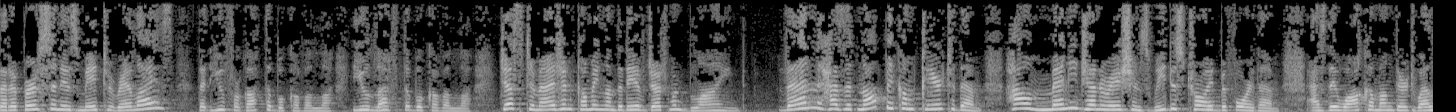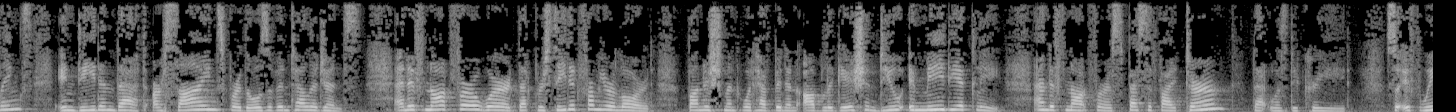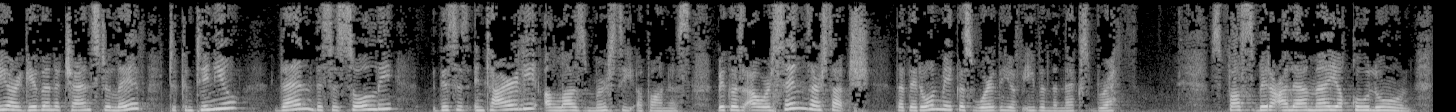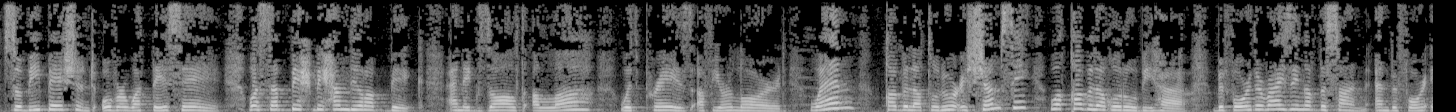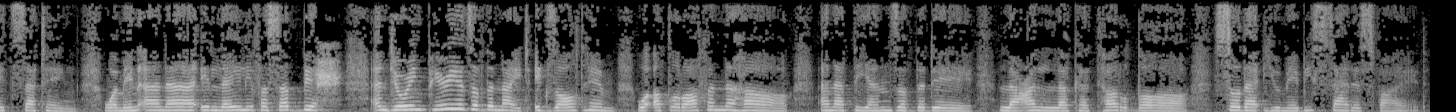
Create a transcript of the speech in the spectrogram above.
That a person is made to realize that you forgot the book of Allah. You left the book of Allah. Just imagine coming on the day of judgment blind. Then has it not become clear to them how many generations we destroyed before them as they walk among their dwellings? Indeed in that are signs for those of intelligence. And if not for a word that proceeded from your Lord, punishment would have been an obligation due immediately. And if not for a specified term, that was decreed. So if we are given a chance to live, to continue, then this is solely, this is entirely Allah's mercy upon us. Because our sins are such that they don't make us worthy of even the next breath. فَاصْبِرْ عَلَى مَا يَقُولُونَ So be patient over what they say. وَسَبِّحْ بِحَمْدِ رَبِّكَ And exalt Allah with praise of your Lord. When? قَبْلَ طُلُوعِ الشَّمْسِ وَقَبْلَ غُرُوبِهَا Before the rising of the sun and before its setting. وَمِنْ آنَاءِ اللَّيْلِ فَسَبِّحْ And during periods of the night, exalt Him. وَأَطْرَافَ النَّهَارِ And at the ends of the day. لَعَلَّكَ تَرْضَى So that you may be satisfied.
